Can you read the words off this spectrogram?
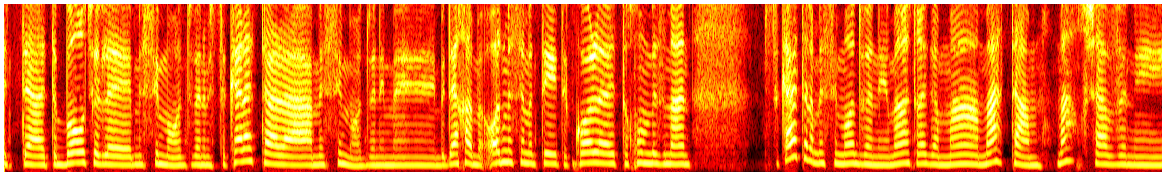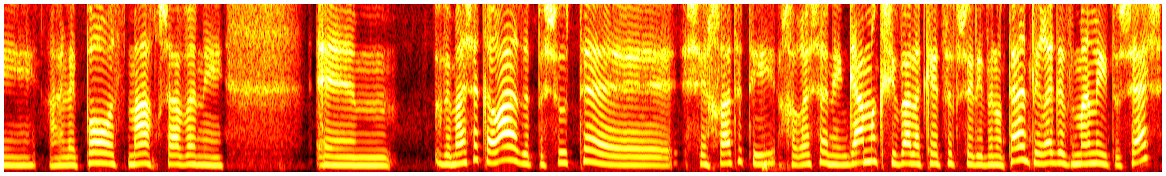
את, את הבורד של אה, משימות, ואני מסתכלת על המשימות, ואני בדרך כלל מאוד משימתית, הכל אה, תחום בזמן. מסתכלת על המשימות ואני אומרת, רגע, מה, מה הטעם? מה עכשיו אני אעלה פוסט? מה עכשיו אני... אמ, ומה שקרה זה פשוט אה, שהחלטתי, אחרי שאני גם מקשיבה לקצב שלי ונותנת לי רגע זמן להתאושש,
